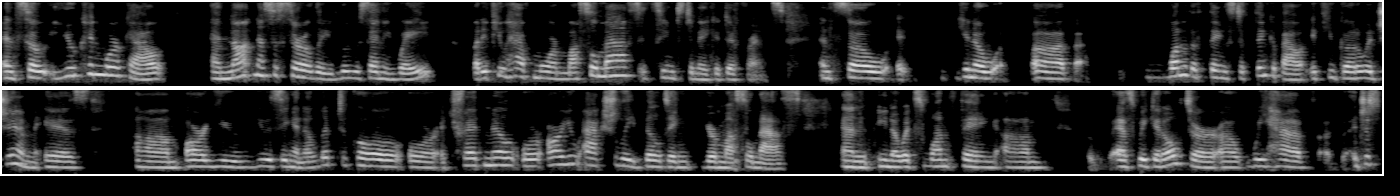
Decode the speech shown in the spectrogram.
And so you can work out and not necessarily lose any weight, but if you have more muscle mass, it seems to make a difference. And so, it, you know, uh, one of the things to think about if you go to a gym is um, are you using an elliptical or a treadmill, or are you actually building your muscle mass? And, you know, it's one thing. Um, as we get older, uh, we have just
